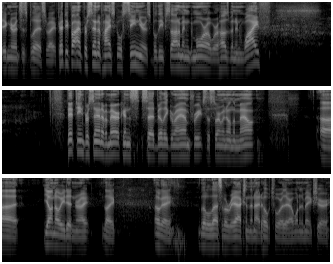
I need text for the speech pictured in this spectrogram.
ignorance is bliss, right? 55% of high school seniors believe Sodom and Gomorrah were husband and wife. 15% of Americans said Billy Graham preached the Sermon on the Mount. Uh, y'all know he didn't, right? Like, okay, a little less of a reaction than I'd hoped for there. I wanted to make sure.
